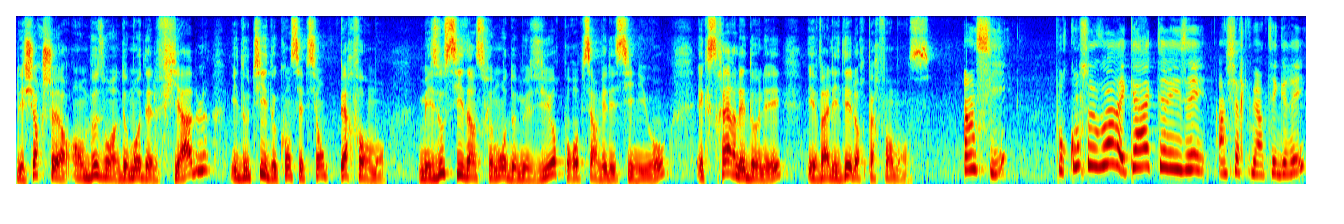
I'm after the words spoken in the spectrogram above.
les chercheurs ont besoin de modèles fiables et d'outils de conception performants, mais aussi d'instruments de mesure pour observer les signaux, extraire les données et valider leur performance. Ainsi, pour concevoir et caractériser un circuit intégré,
